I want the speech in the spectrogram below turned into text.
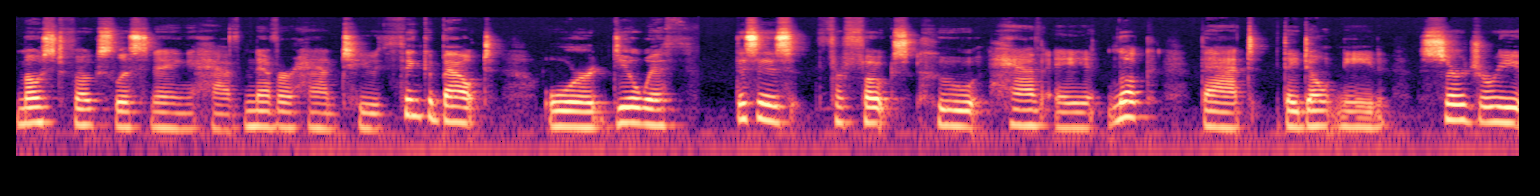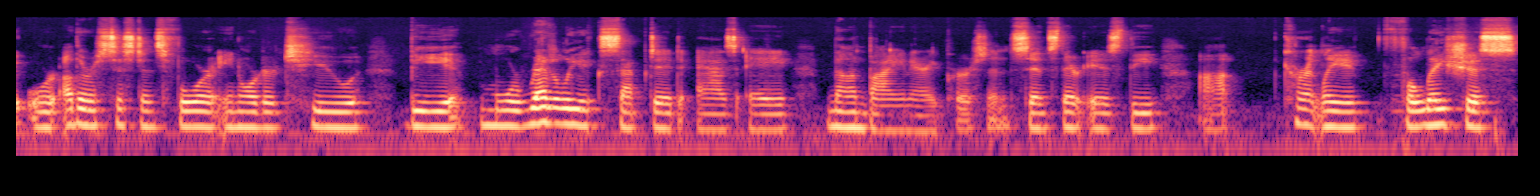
most folks listening have never had to think about or deal with. This is for folks who have a look that they don't need surgery or other assistance for in order to be more readily accepted as a non binary person, since there is the uh, currently fallacious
